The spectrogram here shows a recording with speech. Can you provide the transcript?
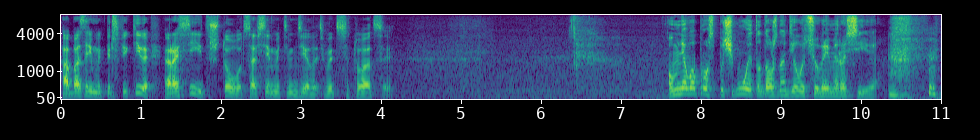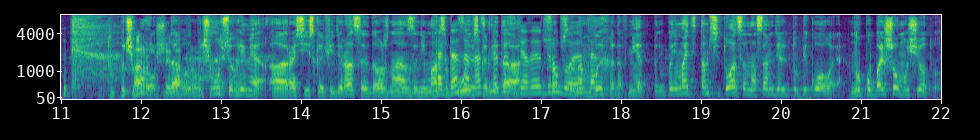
обозримой перспективы, России что вот со всем этим делать в этой ситуации? А у меня вопрос, почему это должна делать все время Россия? Почему, Хороший да, вопрос. почему все время а, Российская Федерация должна заниматься Тогда поисками да, собственно, другое, выходов? Нет, понимаете, там ситуация на самом деле тупиковая. Ну, по большому счету.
